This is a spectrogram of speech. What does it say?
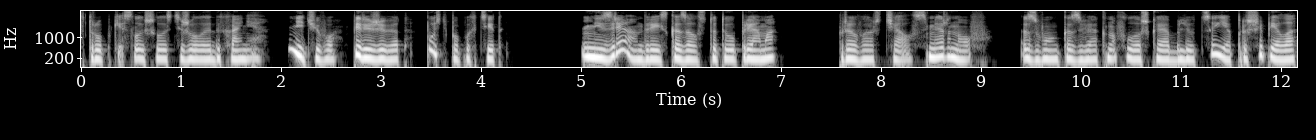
В трубке слышалось тяжелое дыхание. Ничего, переживет, пусть попыхтит. «Не зря Андрей сказал, что ты упрямо», — проворчал Смирнов. Звонко звякнув ложкой о блюдце, я прошипела.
